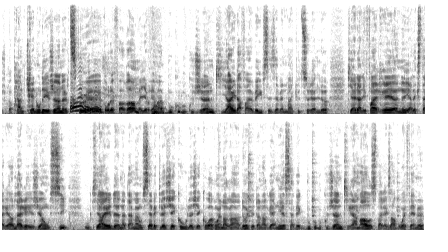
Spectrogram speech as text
Je reprends le créneau des jeunes un petit Ah peu ouais, ouais, euh, pour le forum, mais il y a vraiment beaucoup, beaucoup de jeunes qui aident à faire vivre ces événements culturels-là, qui aident à les faire rayonner à l'extérieur de la région aussi, ou qui aident euh, notamment aussi avec le GECO. Le GECO à Rouen-Noranda, qui est un organisme avec beaucoup, beaucoup de jeunes qui ramassent, par exemple, au FME,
